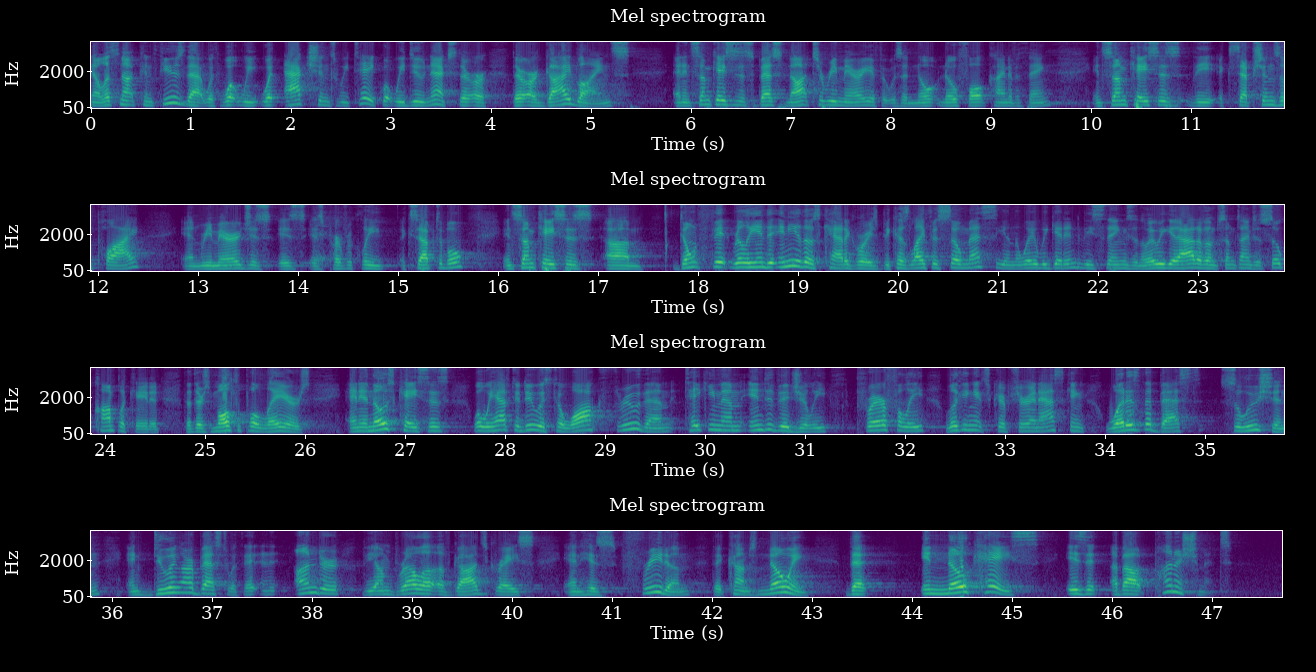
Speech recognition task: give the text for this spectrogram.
Now, let's not confuse that with what, we, what actions we take, what we do next. There are, there are guidelines, and in some cases, it's best not to remarry if it was a no, no fault kind of a thing. In some cases, the exceptions apply, and remarriage is, is, is perfectly acceptable. In some cases, um, don't fit really into any of those categories because life is so messy and the way we get into these things and the way we get out of them sometimes is so complicated that there's multiple layers. And in those cases, what we have to do is to walk through them, taking them individually, prayerfully, looking at Scripture and asking what is the best solution and doing our best with it and under the umbrella of God's grace and His freedom that comes, knowing that in no case is it about punishment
